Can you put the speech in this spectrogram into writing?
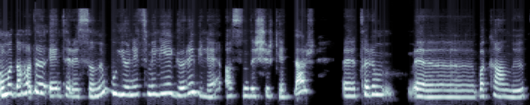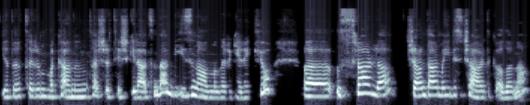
ama daha da enteresanı bu yönetmeliğe göre bile aslında şirketler e, Tarım e, Bakanlığı ya da Tarım Bakanlığı'nın taşra teşkilatından bir izin almaları gerekiyor. E, ısrarla jandarmayı biz çağırdık alana.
